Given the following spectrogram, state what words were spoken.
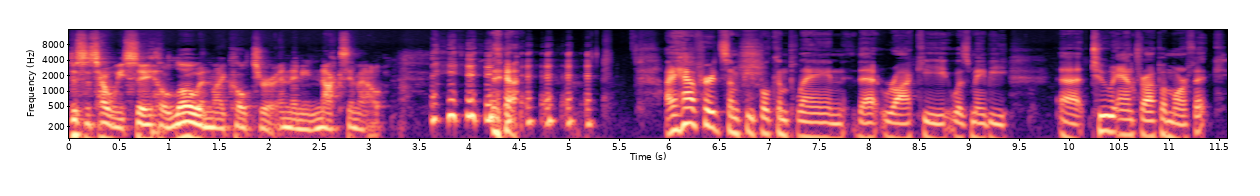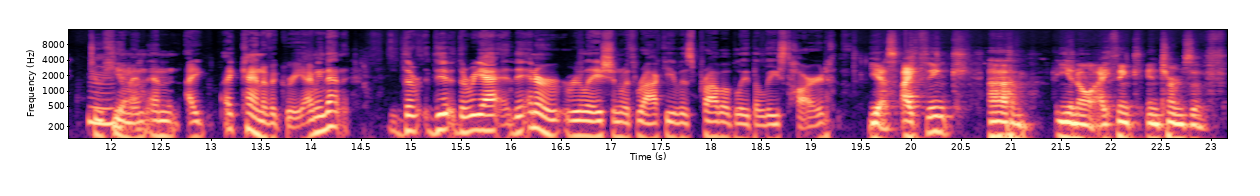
this is how we say hello in my culture and then he knocks him out Yeah. I have heard some people complain that Rocky was maybe uh, too anthropomorphic, too Hmm. human, and I, I kind of agree. I mean that the the the rea- the interrelation with Rocky was probably the least hard. Yes, I think um, you know. I think in terms of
